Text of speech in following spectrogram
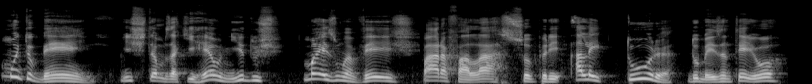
Muito bem, estamos aqui reunidos mais uma vez para falar sobre a leitura do mês anterior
